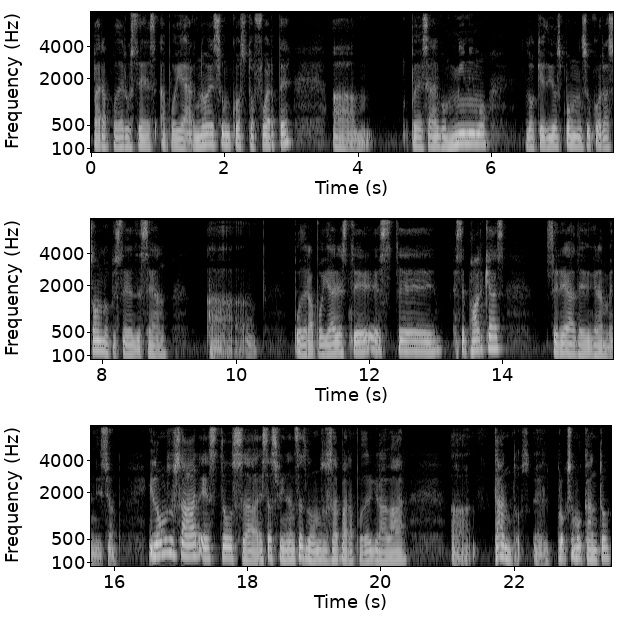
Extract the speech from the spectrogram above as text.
para poder ustedes apoyar. No es un costo fuerte, puede ser algo mínimo, lo que Dios ponga en su corazón, lo que ustedes desean ah, poder apoyar este, este, este podcast sería de gran bendición. Y lo vamos a usar, estos, uh, estas finanzas lo vamos a usar para poder grabar uh, cantos. El próximo canto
